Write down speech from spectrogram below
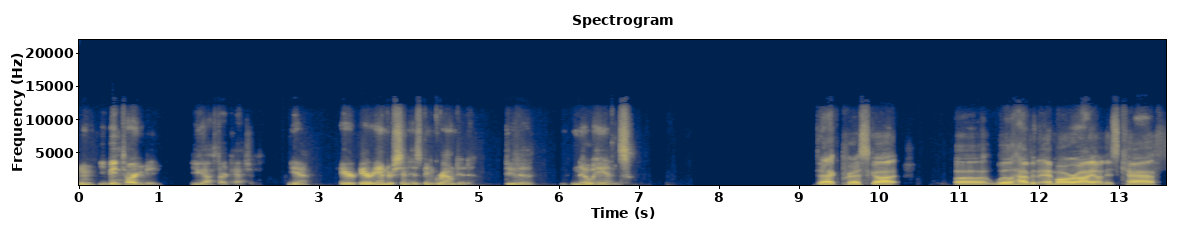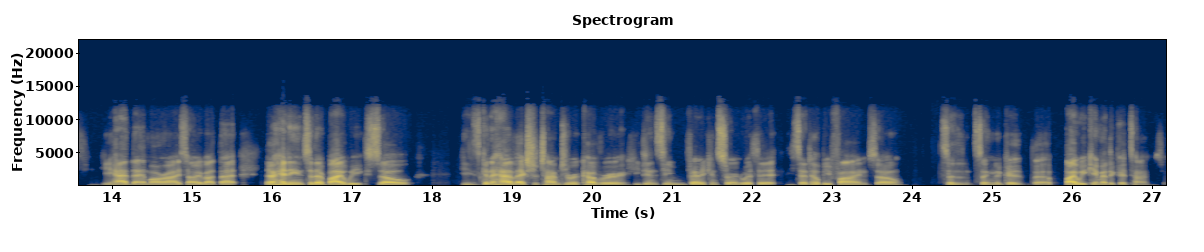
Hmm. You've been targeted. You gotta start catching. Yeah, Air Air Anderson has been grounded due to no hands. Dak Prescott uh, will have an MRI on his calf. He had the MRI. Sorry about that. They're heading into their bye week, so he's gonna have extra time to recover. He didn't seem very concerned with it. He said he'll be fine. So, so saying the good the bye week came at a good time. So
